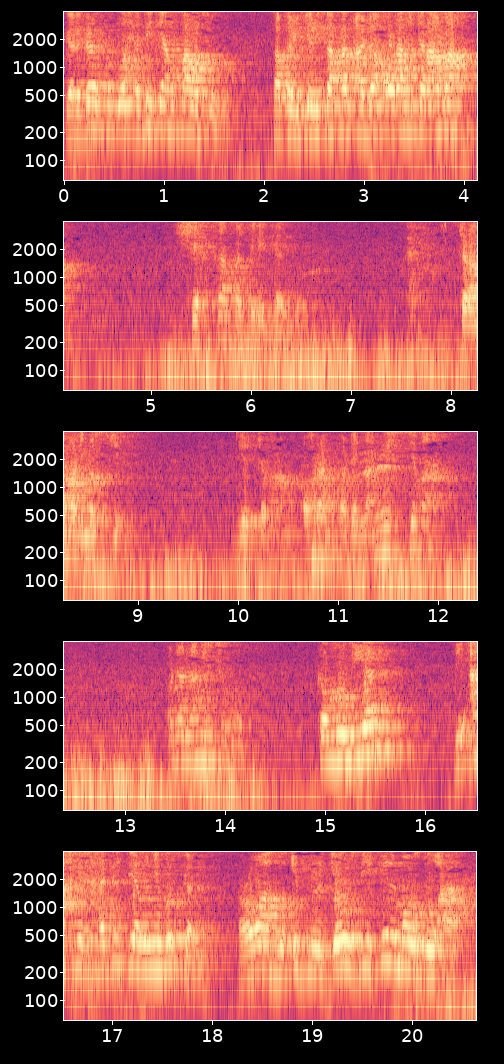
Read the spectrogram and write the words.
gara-gara sebuah hadis yang palsu. Sampai diceritakan ada orang ceramah. Syekh siapa cerita itu? ceramah di masjid. Dia ceramah orang pada nangis jemaah. Pada nangis semua. Kemudian di akhir hadis dia menyebutkan rawahu Ibnu Jauzi fil mawdu'at.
